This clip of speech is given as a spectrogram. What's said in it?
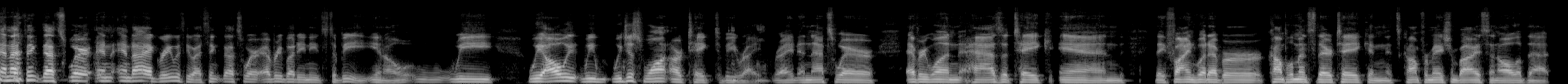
and i think that's where and and i agree with you i think that's where everybody needs to be you know we we always we we just want our take to be right right? And that's where everyone has a take and they find whatever complements their take and it's confirmation bias and all of that.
